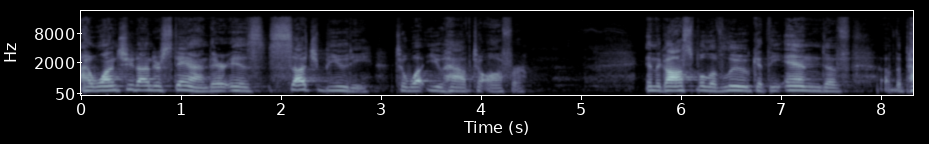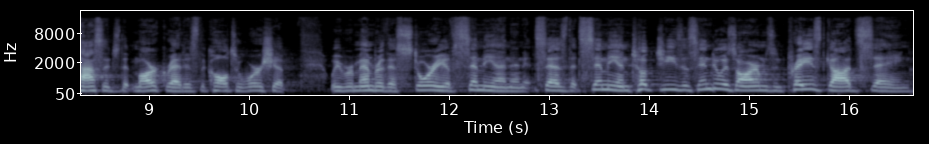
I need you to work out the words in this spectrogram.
I want you to understand there is such beauty to what you have to offer. In the Gospel of Luke, at the end of, of the passage that Mark read is the call to worship, we remember this story of Simeon, and it says that Simeon took Jesus into his arms and praised God, saying,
